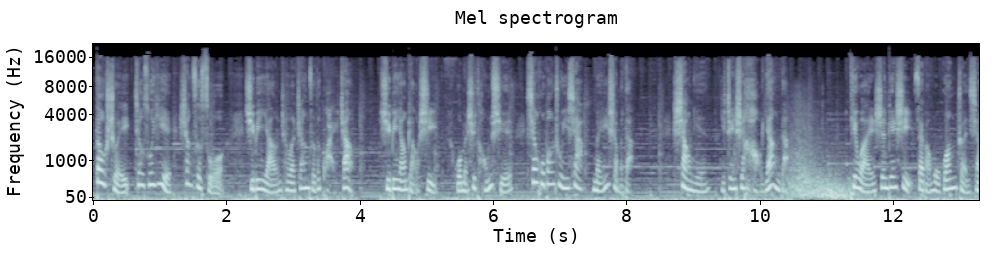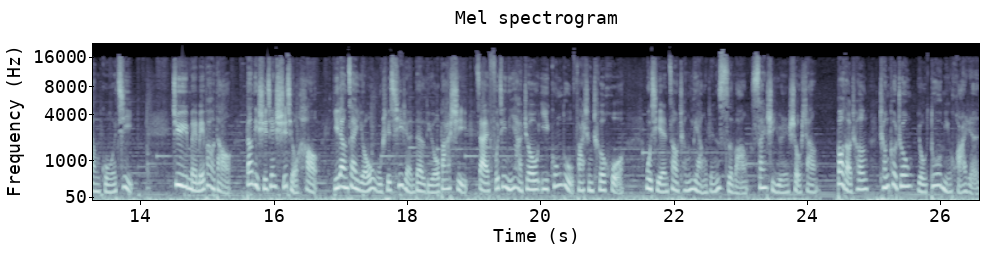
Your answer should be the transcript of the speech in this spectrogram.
倒水、交作业、上厕所，徐斌阳成了张泽的拐杖。徐斌阳表示：“我们是同学，相互帮助一下没什么的。”少年，你真是好样的！听完身边事，再把目光转向国际。据美媒报道，当地时间十九号，一辆载有五十七人的旅游巴士在弗吉尼亚州一公路发生车祸，目前造成两人死亡，三十余人受伤。报道称，乘客中有多名华人。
